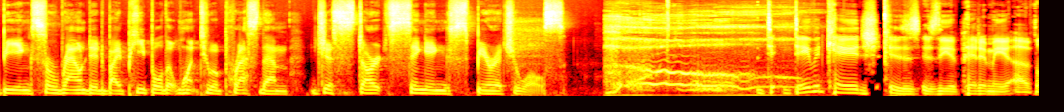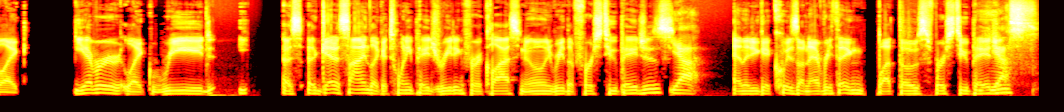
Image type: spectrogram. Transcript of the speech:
being surrounded by people that want to oppress them just start singing spirituals D- David Cage is is the epitome of like you ever like read a, uh, get assigned like a 20 page reading for a class and you only read the first two pages? Yeah. And then you get quizzed on everything but those first two pages? Yes.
